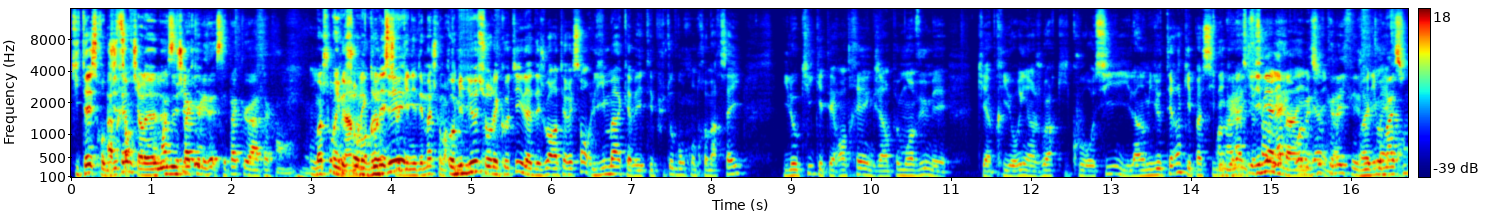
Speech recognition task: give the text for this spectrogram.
Kita, il sera obligé Après, de sortir le, le c'est pas, que pas attaquant. hein. Moi, je trouve Oui, que sur les moment donné, si tu veux côtés, gagner des matchs, Au milieu, sur les côtés, il a des joueurs intéressants. Lima, qui avait été plutôt bon contre Marseille. Iloki, qui était rentré et que j'ai un peu moins vu, mais qui est a priori un joueur qui court aussi. Il a un milieu de terrain qui est pas si Ouais, là, dégueulasse. il fait est bien, là- Lima, ouais, il mais sauf que là, il fait Ouais, jouer il Thomasson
